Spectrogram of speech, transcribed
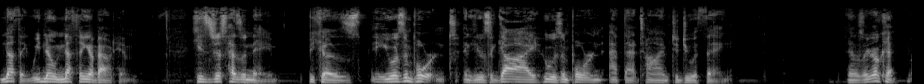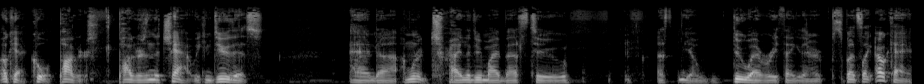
Nothing. We know nothing about him. He just has a name because he was important and he was a guy who was important at that time to do a thing. And I was like, okay, okay, cool. Poggers. Poggers in the chat. We can do this. And uh, I'm going to try to do my best to, uh, you know, do everything there. But it's like, okay,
